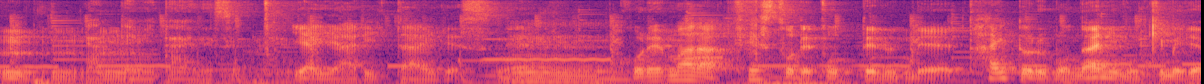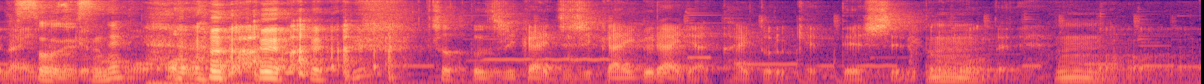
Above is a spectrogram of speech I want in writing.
うんうんうん。やってみたいですよね。いややりたいですね、うん。これまだテストで撮ってるんでタイトルも何も決めてないんですけども。ちょっと次回次回ぐらいにはタイトル決定してると思うんでね、うん。うん。まあ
